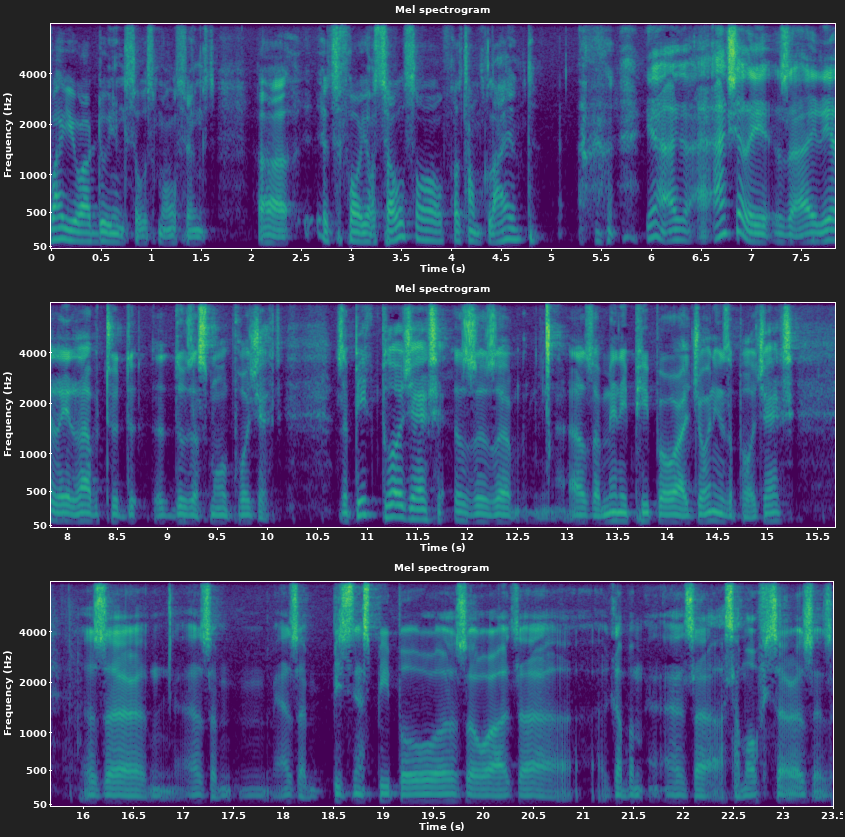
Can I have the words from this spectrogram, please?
why you are doing so small things? Uh, it's for yourself or for some client? yeah, I, I actually, I really love to do, do, the small project. The big project is, uh, as uh, many people are joining the project, as a, as a, as uh, business people or as government, as some officers. As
